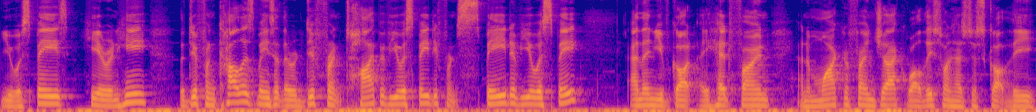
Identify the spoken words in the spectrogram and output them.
USBs here and here. The different colors means that they're a different type of USB, different speed of USB. And then you've got a headphone and a microphone jack, while this one has just got the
